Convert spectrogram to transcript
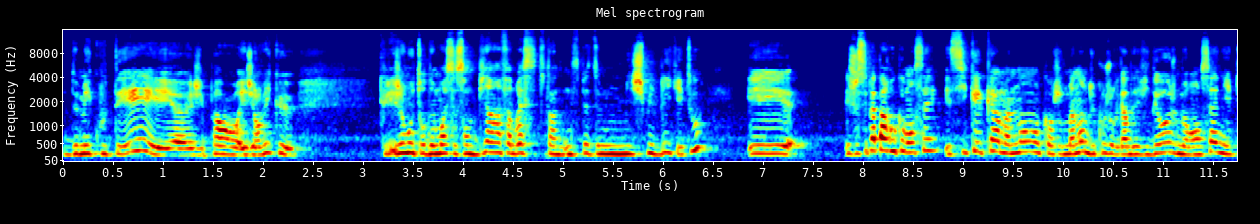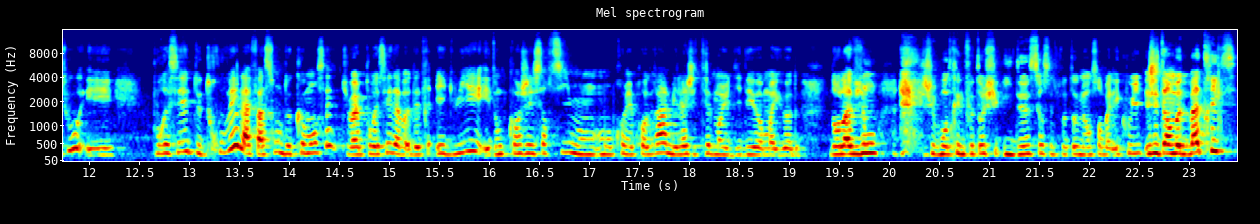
de m'écouter et euh, j'ai pas et j'ai envie que que les gens autour de moi se sentent bien. Enfin bref, c'est une espèce de public et tout. Et je sais pas par où commencer. Et si quelqu'un maintenant, quand je, maintenant du coup je regarde des vidéos, je me renseigne et tout, et pour essayer de trouver la façon de commencer, tu vois, pour essayer d'être aiguillé. Et donc quand j'ai sorti mon, premier programme, et là j'ai tellement eu d'idées, oh my god, dans l'avion, je vais vous montrer une photo, je suis hideuse sur cette photo, mais on s'en bat les couilles. J'étais en mode Matrix,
